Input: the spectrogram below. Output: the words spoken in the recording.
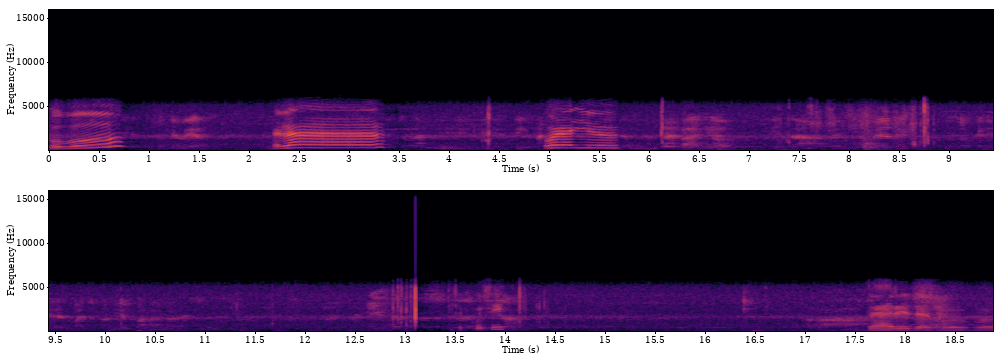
Bubu? Hello? Where are you? Jacuzzi? That is a boo boo.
